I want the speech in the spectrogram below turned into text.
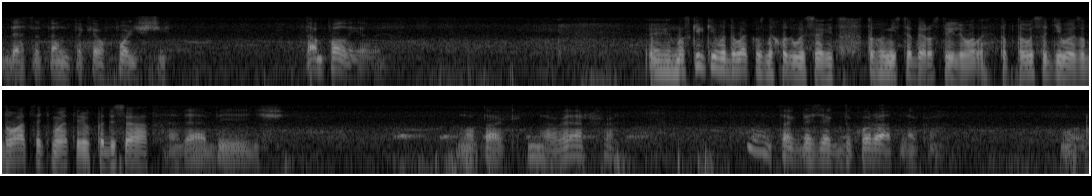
Де це там таке в Польщі. Там палили. Е, Наскільки ви далеко знаходилися від того місця, де розстрілювали? Тобто ви сиділи за 20 метрів, 50. А де більше? Ну так, наверха. Ну так десь як до коратника. От,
